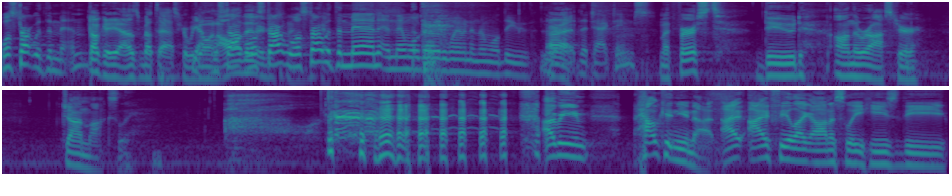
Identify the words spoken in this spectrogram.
We'll start with the men. Okay, yeah, I was about to ask. Are we Yeah, going we'll all start. of it? We'll start. We'll start Okay. with the men, and then we'll go to the women, and then we'll do the, All right. the tag teams. My first dude on the roster, Jon Moxley. Oh. I mean, how can you not? I, I feel like honestly he's the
